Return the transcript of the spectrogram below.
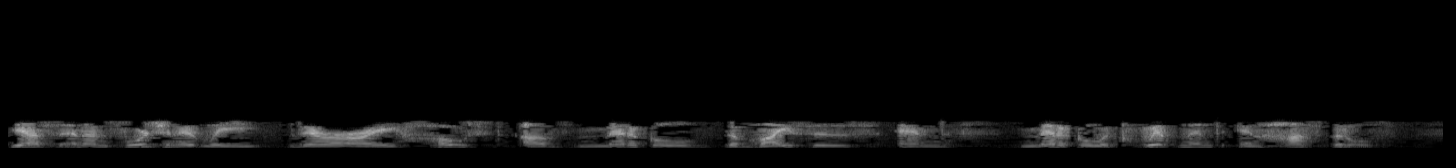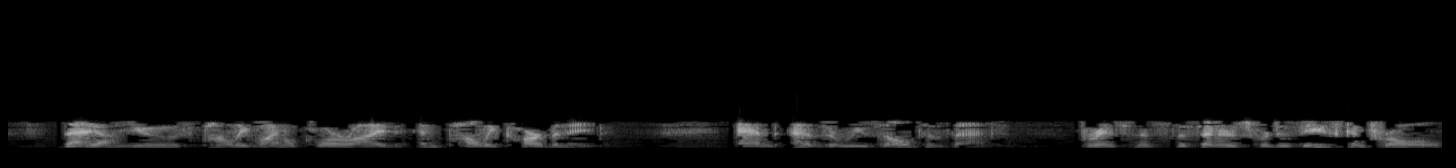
Yes, and unfortunately, there are a host of medical devices and medical equipment in hospitals that yeah. use polyvinyl chloride and polycarbonate. And as a result of that, for instance, the Centers for Disease Control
